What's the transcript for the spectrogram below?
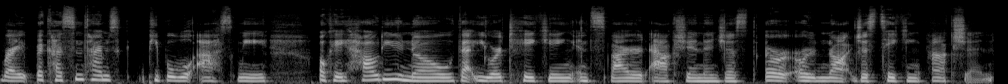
right? Because sometimes people will ask me, okay, how do you know that you are taking inspired action and just, or, or not just taking action?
